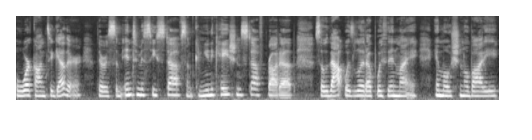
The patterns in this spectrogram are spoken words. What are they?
work on together. There was some intimacy stuff, some communication stuff brought up. So that was lit up within my emotional body.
